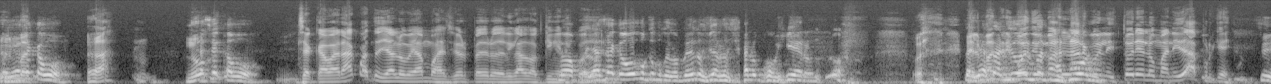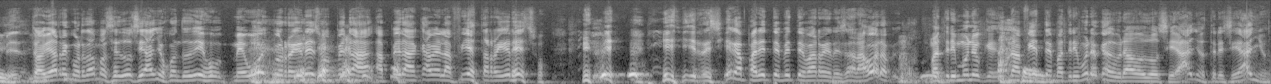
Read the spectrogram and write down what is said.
ya se acabó. ¿Ah? No, ya se acabó. Se acabará cuando ya lo veamos al señor Pedro Delgado aquí en el No, pues ya se acabó porque por lo menos ya lo, ya lo cogieron. ¿no? el matrimonio más largo en la historia de la humanidad, porque eh, todavía recordamos hace 12 años cuando dijo, me voy, pero regreso, apenas, apenas acabe la fiesta, regreso. y, recién aparentemente va a regresar ahora. Matrimonio que, una fiesta de matrimonio que ha durado 12 años, 13 años,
